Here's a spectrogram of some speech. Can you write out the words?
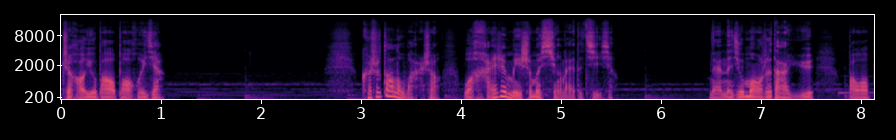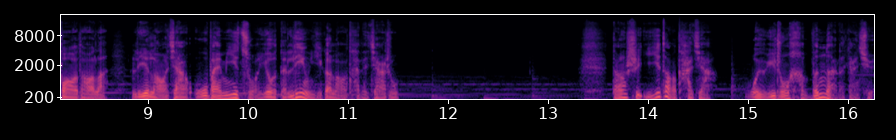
只好又把我抱回家。可是到了晚上，我还是没什么醒来的迹象，奶奶就冒着大雨把我抱到了离老家五百米左右的另一个老太太家中。当时一到她家，我有一种很温暖的感觉。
